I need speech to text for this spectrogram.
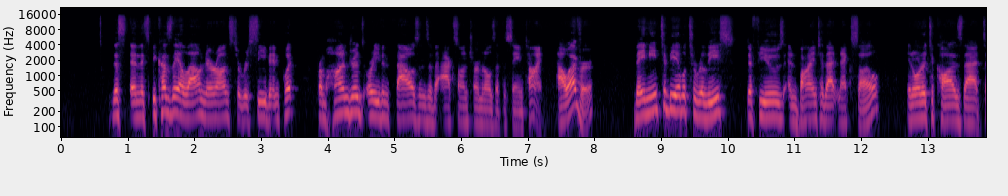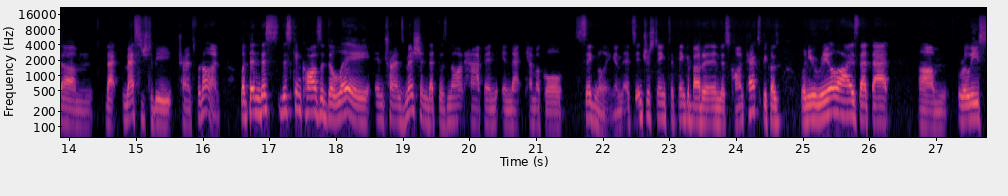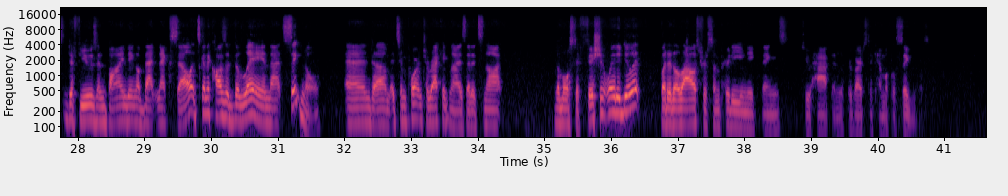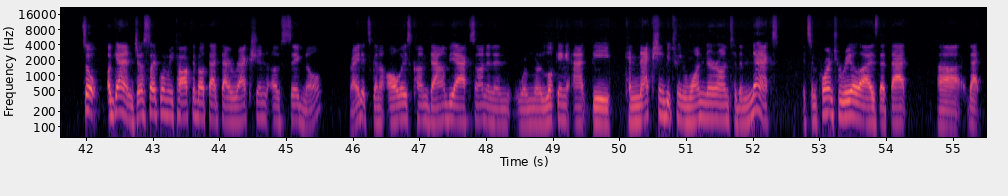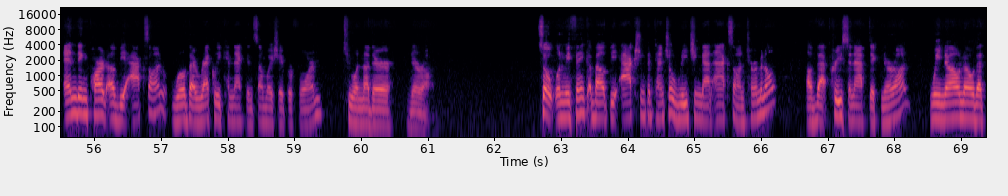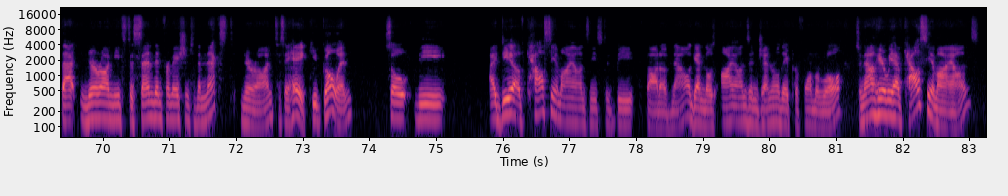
This, and it's because they allow neurons to receive input from hundreds or even thousands of the axon terminals at the same time. However, they need to be able to release diffuse, and bind to that next cell in order to cause that um, that message to be transferred on. But then this this can cause a delay in transmission that does not happen in that chemical signaling. And it's interesting to think about it in this context because when you realize that that um, release, diffuse, and binding of that next cell, it's going to cause a delay in that signal. And um, it's important to recognize that it's not the most efficient way to do it, but it allows for some pretty unique things to happen with regards to chemical signals. So again, just like when we talked about that direction of signal, right? It's going to always come down the axon. And then when we're looking at the connection between one neuron to the next, it's important to realize that that, uh, that ending part of the axon will directly connect in some way, shape, or form to another neuron. So when we think about the action potential reaching that axon terminal of that presynaptic neuron, we now know that that neuron needs to send information to the next neuron to say, hey, keep going. So the idea of calcium ions needs to be thought of now. Again, those ions in general, they perform a role. So now here we have calcium ions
